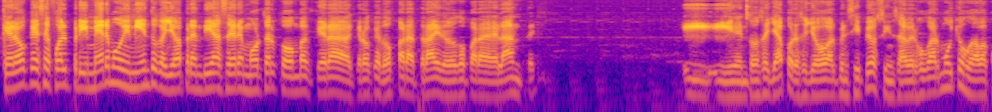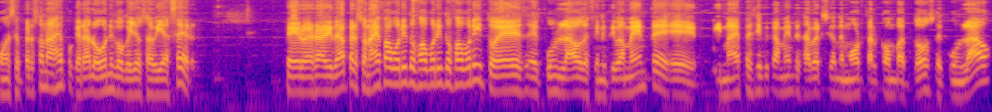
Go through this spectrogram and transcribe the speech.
creo que ese fue el primer movimiento que yo aprendí a hacer en Mortal Kombat, que era creo que dos para atrás y luego para adelante. Y, entonces ya por eso yo al principio, sin saber jugar mucho, jugaba con ese personaje porque era lo único que yo sabía hacer. Pero en realidad, personaje favorito, favorito, favorito es Kun Lao definitivamente, eh, y más específicamente esa versión de Mortal Kombat 2 de Kun Lao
